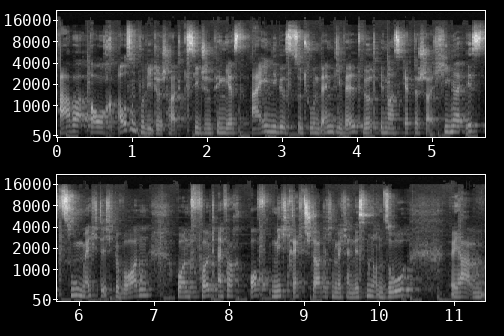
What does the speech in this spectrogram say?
Aber auch außenpolitisch hat Xi Jinping jetzt einiges zu tun, denn die Welt wird immer skeptischer. China ist zu mächtig geworden und folgt einfach oft nicht rechtsstaatlichen Mechanismen und so ja,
